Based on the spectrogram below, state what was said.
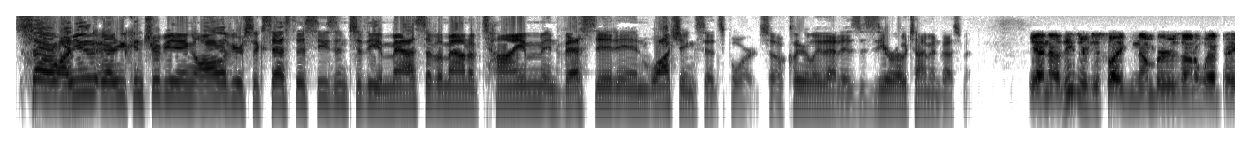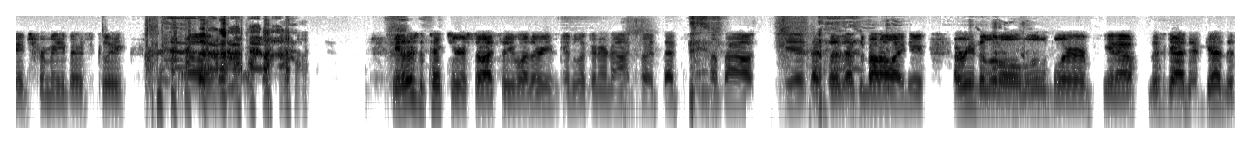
So, are you are you contributing all of your success this season to the massive amount of time invested in watching said sport? So clearly, that is zero time investment. Yeah, no, these are just like numbers on a web page for me, basically. Uh, you know, there's a picture, so I see whether he's good looking or not. But that's about it. That's that's about all I do. I read the little little blurb. You know, this guy did good this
